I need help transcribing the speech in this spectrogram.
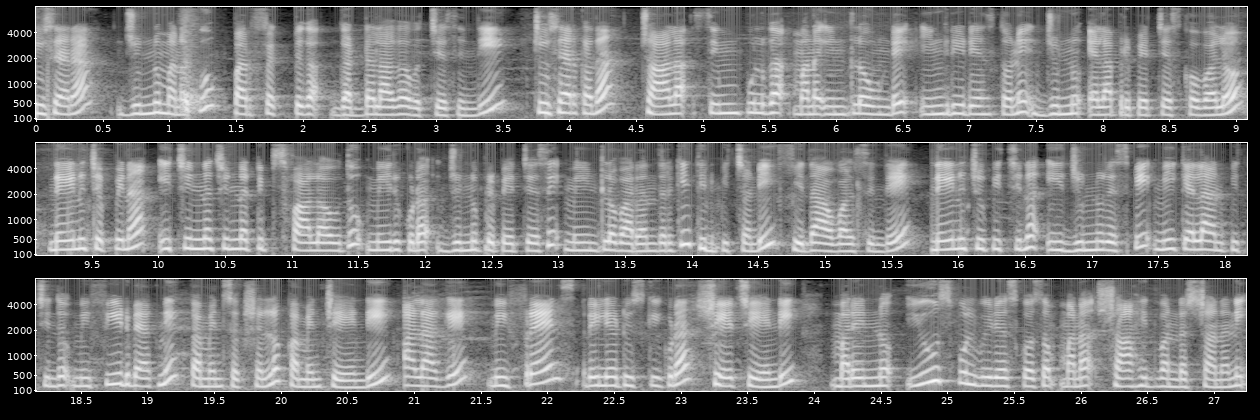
చూసారా? జున్ను మనకు పర్ఫెక్ట్గా గడ్డలాగా వచ్చేసింది. చూశారు కదా? చాలా సింపుల్గా మన ఇంట్లో ఉండే ఇంగ్రీడియంట్స్తోనే జున్ను ఎలా ప్రిపేర్ చేసుకోవాలో. నేను చెప్పిన ఈ చిన్న చిన్న టిప్స్ ఫాలో అవుతూ మీరు కూడా జున్ను ప్రిపేర్ చేసి మీ ఇంట్లో వారందరికీ తినిపించండి. ఫిదా అవ్వాల్సిందే. నేను చూపించిన ఈ జున్ను రెసిపీ మీకు ఎలా అనిపించిందో మీ ఫీడ్బ్యాక్ని కమెంట్ సెక్షన్లో కమెంట్ చేయండి. అలాగే మీ ఫ్రెండ్స్ రిలేటివ్స్కి కూడా షేర్ చేయండి. మరెన్నో యూస్ఫుల్ వీడియోస్ కోసం మన షాహిద్ వండర్స్ ఛానల్ని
